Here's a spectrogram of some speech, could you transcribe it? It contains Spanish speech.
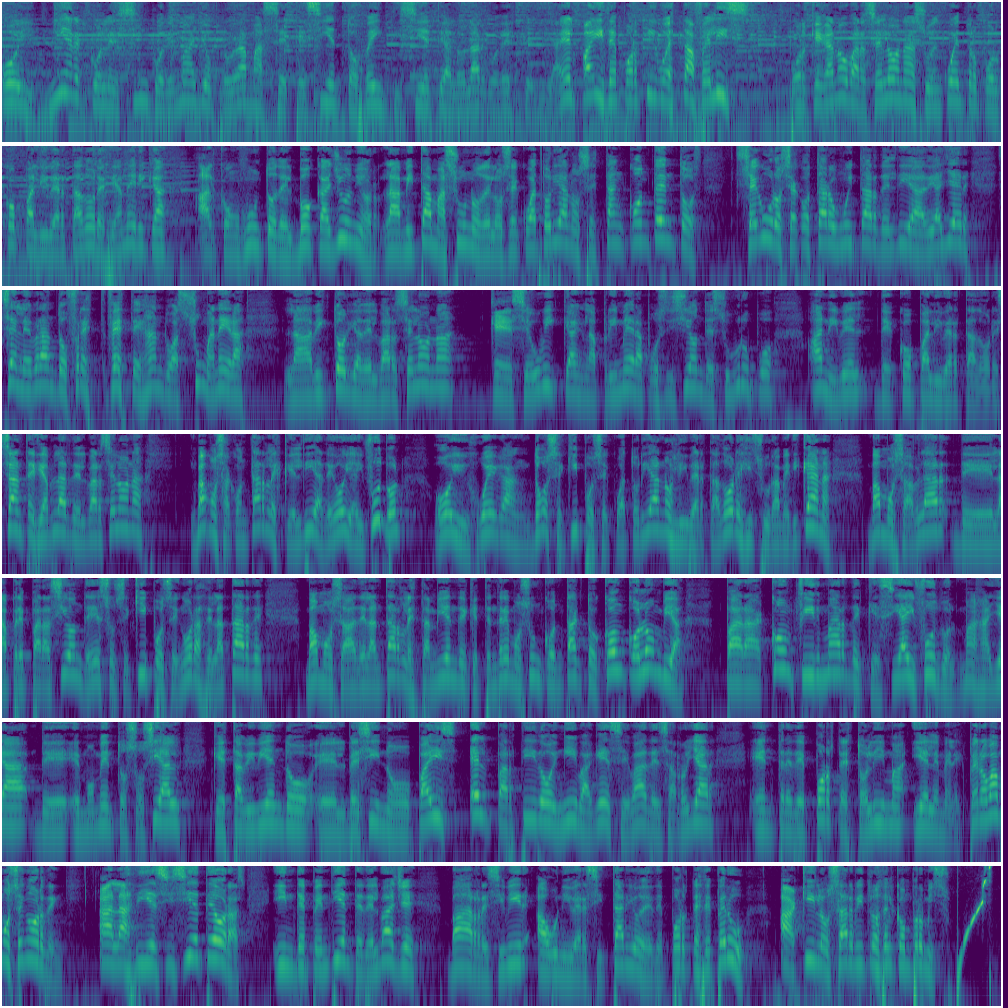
Hoy, miércoles 5 de mayo, programa 727 a lo largo de este día. El país deportivo está feliz porque ganó Barcelona su encuentro por Copa Libertadores de América al conjunto del Boca Junior. La mitad más uno de los ecuatorianos están contentos. Seguro se acostaron muy tarde el día de ayer celebrando, festejando a su manera la victoria del Barcelona que se ubica en la primera posición de su grupo a nivel de Copa Libertadores. Antes de hablar del Barcelona, Vamos a contarles que el día de hoy hay fútbol. Hoy juegan dos equipos ecuatorianos, Libertadores y Suramericana. Vamos a hablar de la preparación de esos equipos en horas de la tarde. Vamos a adelantarles también de que tendremos un contacto con Colombia para confirmar de que si hay fútbol, más allá del momento social que está viviendo el vecino país, el partido en Ibagué se va a desarrollar entre Deportes Tolima y el Emelec. Pero vamos en orden a las 17 horas, Independiente del Valle va a recibir a Universitario de Deportes de Perú. Aquí los árbitros del compromiso.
